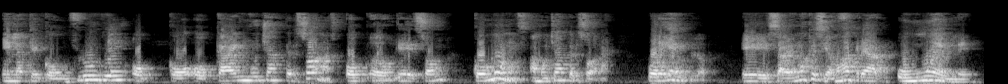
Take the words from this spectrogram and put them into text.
en las que confluyen o, caen muchas personas o, que son comunes a muchas personas. Por ejemplo, eh, sabemos que si vamos a crear un mueble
